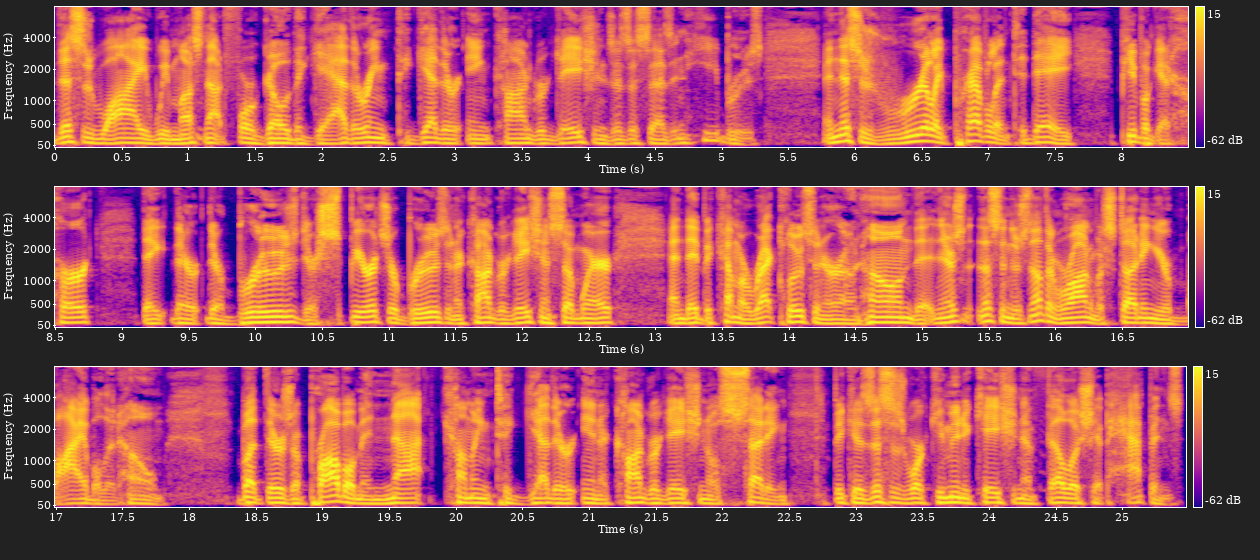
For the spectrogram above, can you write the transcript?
This is why we must not forego the gathering together in congregations, as it says in Hebrews. And this is really prevalent today. People get hurt. They, they're, they're bruised, their spirits are bruised in a congregation somewhere, and they become a recluse in their own home. And There's, listen, there's nothing wrong with studying your Bible at home but there's a problem in not coming together in a congregational setting because this is where communication and fellowship happens.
